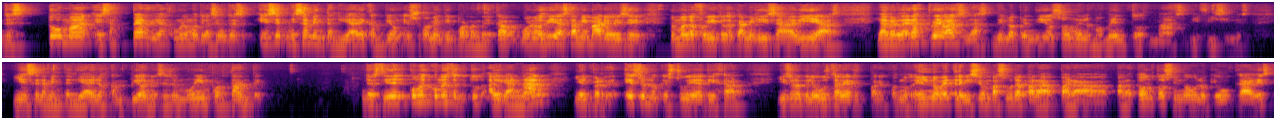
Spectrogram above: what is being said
Entonces, toma esas pérdidas como una motivación. Entonces, esa mentalidad de campeón es sumamente importante. buenos días, está mi Mario, dice, nos manda fueguitos acá Melissa Díaz. Las verdaderas pruebas las, de lo aprendido son en los momentos más difíciles. Y esa es la mentalidad de los campeones, eso es muy importante. Entonces, ¿cómo es como esta actitud al ganar y al perder? Eso es lo que estudia Tihar. Y eso es lo que le gusta ver para cuando él no ve televisión basura para, para, para tontos, sino lo que busca es,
